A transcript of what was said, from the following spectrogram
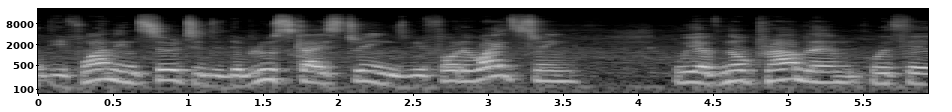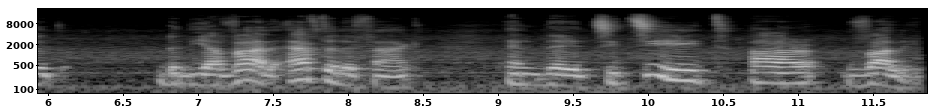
That if one inserted the blue sky strings before the white string, we have no problem with it b'diavad after the fact, and the tzitzit are valid.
